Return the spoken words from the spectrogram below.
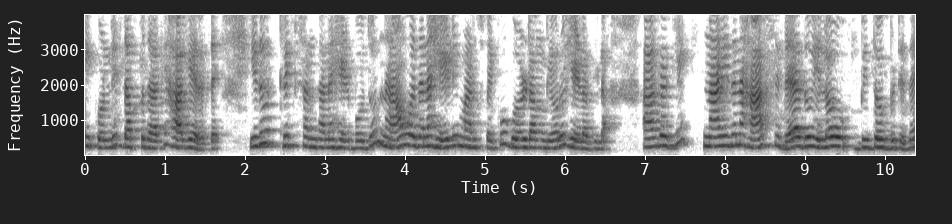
ಈ ಕೊಂಡಿ ದಪ್ಪದಾಗಿ ಹಾಗೆ ಇರುತ್ತೆ. ಇದು ಟ್ರಿಕ್ಸ್ ಅಂತಾನೆ ಹೇಳ್ಬೋದು. ನಾವು ಅದನ್ನು ಹೇಳಿ ಮಾಡಿಸ್ಬೇಕು. ಗೋಲ್ಡ್ ಅಂಗಡಿಯವರು ಹೇಳೋದಿಲ್ಲ. ಹಾಗಾಗಿ ನಾನು ಇದನ್ನು ಹಾಕ್ಸಿದ್ದೆ. ಅದು ಎಲ್ಲೋ ಬಿದ್ದೋಗ್ಬಿಟ್ಟಿದೆ.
